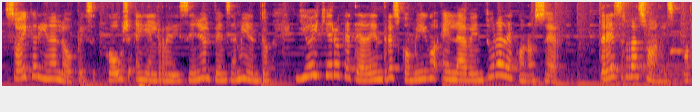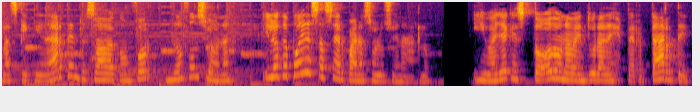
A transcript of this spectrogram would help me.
Soy Karina López, coach en el rediseño del pensamiento, y hoy quiero que te adentres conmigo en la aventura de conocer tres razones por las que quedarte en tu estado de confort no funciona y lo que puedes hacer para solucionarlo. Y vaya que es toda una aventura despertarte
